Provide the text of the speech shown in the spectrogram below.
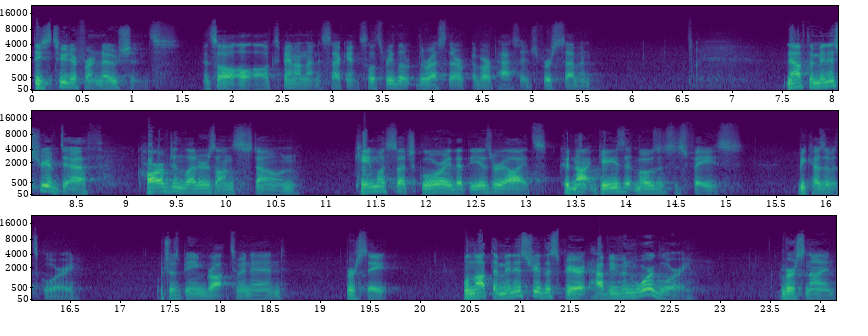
these two different notions. And so I'll, I'll expand on that in a second. So let's read the, the rest of our passage, verse 7. Now, if the ministry of death, carved in letters on stone, came with such glory that the Israelites could not gaze at Moses' face because of its glory, which was being brought to an end, verse 8, will not the ministry of the Spirit have even more glory? Verse 9,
